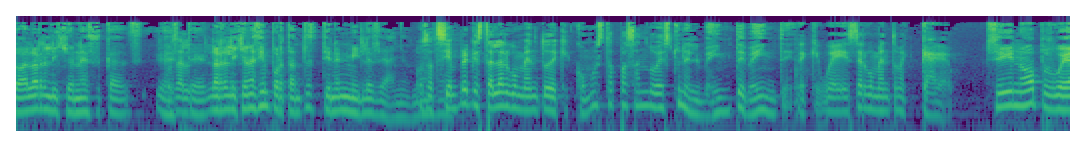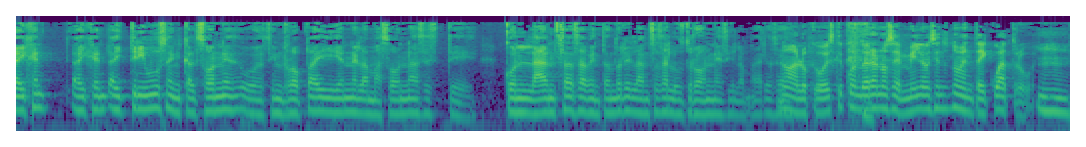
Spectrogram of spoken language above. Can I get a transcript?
todas las religiones, ca- O sea, este, las religiones importantes tienen miles de años, ¿no? O sea, siempre que está el argumento de que cómo está pasando esto en el 2020, de que, güey, este argumento me caga, güey. Sí, no, pues güey, hay gente, hay gente, hay tribus en calzones o sin ropa ahí en el Amazonas, este, con lanzas, aventándole lanzas a los drones y la madre, o sea. No, a lo que voy es que cuando era, no sé, 1994, güey, Ujú.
